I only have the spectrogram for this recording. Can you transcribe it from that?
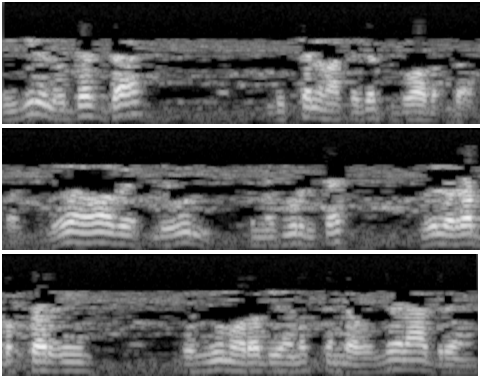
إنجيل القداس بقى بيتكلم على التجسد واضح بقى خالص. هو هو بيقول في المزمور اللي فات بيقول الرب اختار إيه؟ وهيون وربيع مسكن له. زي العذراء. يعني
